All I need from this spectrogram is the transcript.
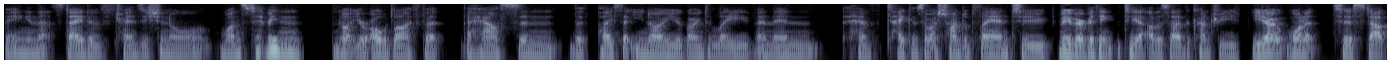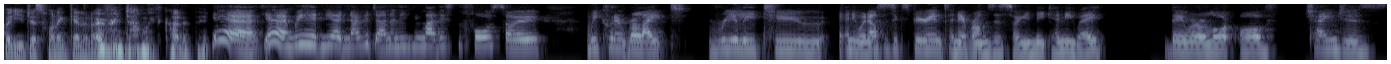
Being in that state of transition or one step in, not your old life, but the house and the place that you know you're going to leave, and then have taken so much time to plan to move everything to the other side of the country. You don't want it to start, but you just want to get it over and done with, kind of thing. Yeah, yeah. And we had yeah never done anything like this before, so we couldn't relate really to anyone else's experience, and everyone's is so unique anyway. There were a lot of changes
